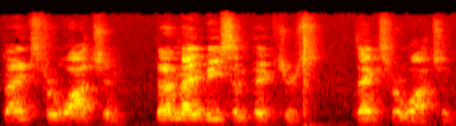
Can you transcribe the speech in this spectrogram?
Thanks for watching. There may be some pictures. Thanks for watching.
